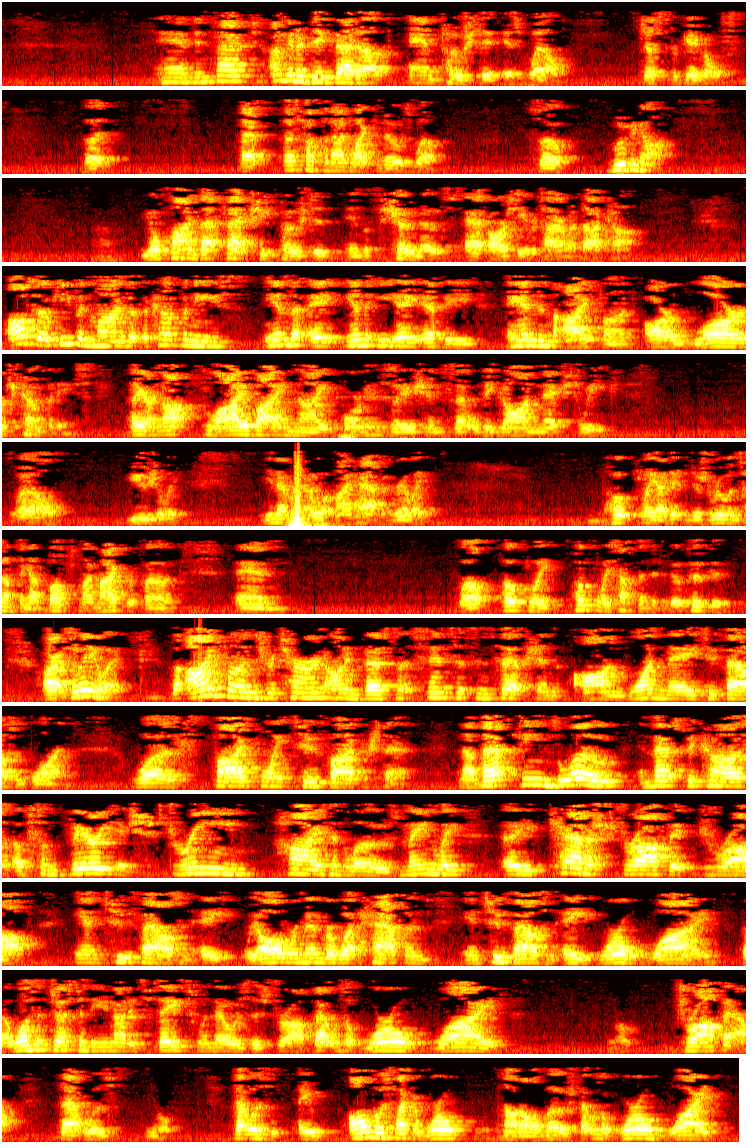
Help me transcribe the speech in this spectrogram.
And in fact, I'm going to dig that up and post it as well, just for giggles. But that that's something I'd like to know as well. So moving on. You'll find that fact sheet posted in the show notes at rcretirement.com. Also, keep in mind that the companies in the A, in the EAFE and in the iFund are large companies. They are not fly-by-night organizations that will be gone next week. Well, usually. You never know what might happen, really. Hopefully I didn't just ruin something. I bumped my microphone and, well, hopefully, hopefully something didn't go cuckoo. Alright, so anyway, the iFund's return on investment since its inception on 1 May 2001 was 5.25%. Now that seems low, and that's because of some very extreme highs and lows, mainly a catastrophic drop in 2008. We all remember what happened in 2008 worldwide. That wasn't just in the United States when there was this drop. That was a worldwide, you know, dropout. That was, you know, that was a almost like a world, not almost. That was a worldwide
